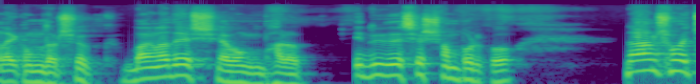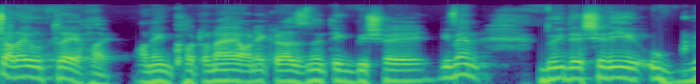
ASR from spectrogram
আলাইকুম, দর্শক। বাংলাদেশ এবং ভারত, এই দুই দেশের সম্পর্ক নানান সময় চড়াই উতরাই হয়। অনেক ঘটনায়, অনেক রাজনৈতিক বিষয়ে ইভেন দুই দেশেরই উগ্র,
